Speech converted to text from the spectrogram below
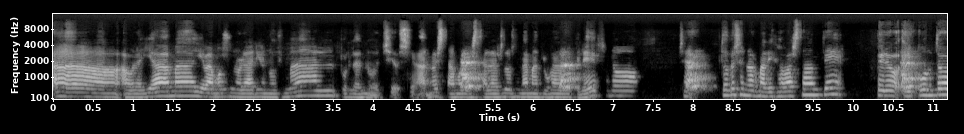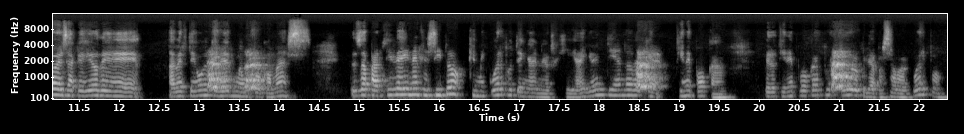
Ah, ahora llama, llevamos un horario normal por la noche, o sea, no estamos hasta las dos de la madrugada al teléfono. O sea, todo se normaliza bastante, pero el punto es aquello de, a ver, tengo que quererme un poco más. Entonces, a partir de ahí necesito que mi cuerpo tenga energía. Yo entiendo de que tiene poca, pero tiene poca por todo lo que le ha pasado al cuerpo. O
